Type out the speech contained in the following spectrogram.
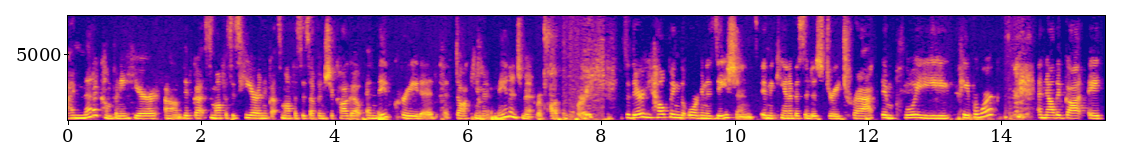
I met a company here. Um, they've got some offices here and they've got some offices up in Chicago, and they've created a document management repository so they're helping the organizations in the cannabis industry track employee paperwork. And now they've got a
